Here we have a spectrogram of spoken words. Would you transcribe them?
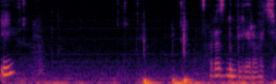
И раздублировать.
